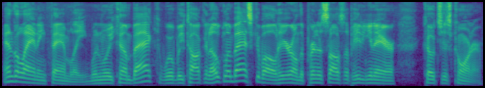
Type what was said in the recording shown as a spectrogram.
and the Lanning family. When we come back we'll be talking Oakland basketball here on the Prentice Allsup Heating and Air Coach's Corner.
